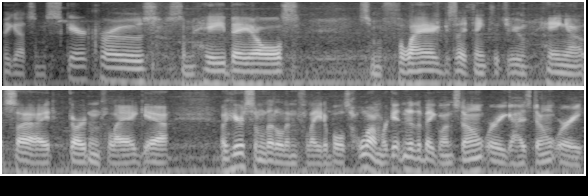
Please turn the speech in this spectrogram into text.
We got some scarecrows, some hay bales, some flags, I think, that you hang outside. Garden flag, yeah. Oh, here's some little inflatables. Hold on, we're getting to the big ones. Don't worry, guys, don't worry.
